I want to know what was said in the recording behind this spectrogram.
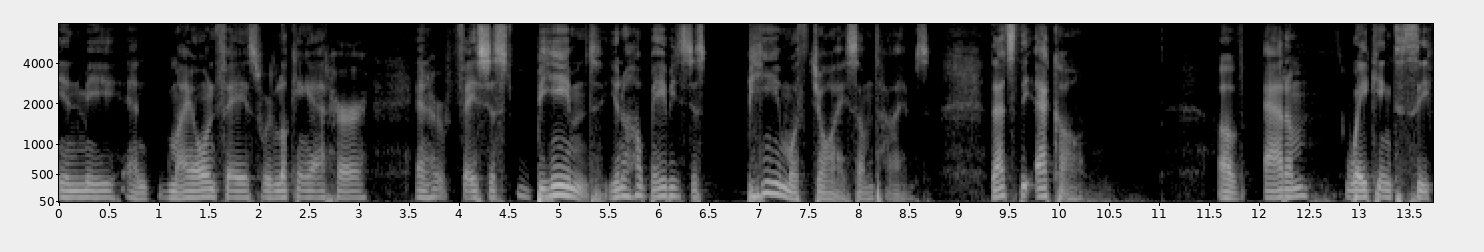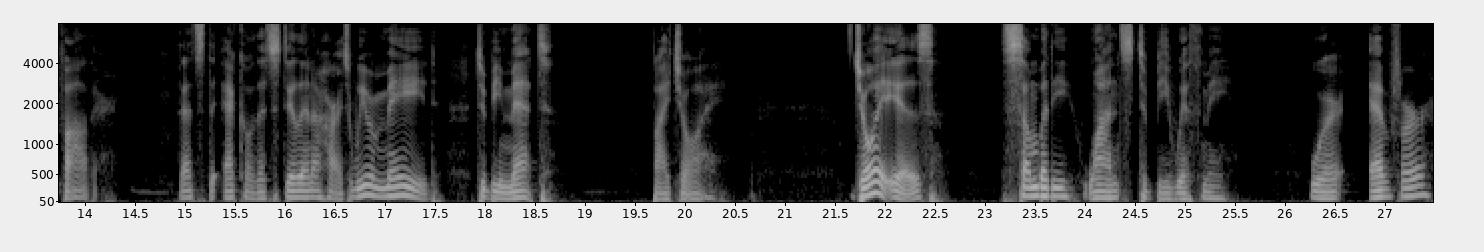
in me and my own face were looking at her, and her face just beamed. You know how babies just beam with joy sometimes? That's the echo of Adam waking to see Father. That's the echo that's still in our hearts. We were made to be met by joy. Joy is somebody wants to be with me wherever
